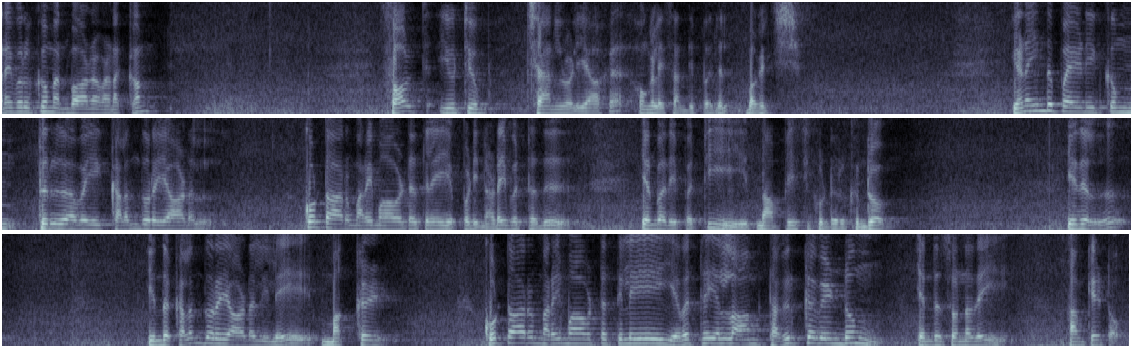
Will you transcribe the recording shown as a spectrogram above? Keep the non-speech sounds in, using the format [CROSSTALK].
அனைவருக்கும் அன்பான வணக்கம். சால்ட் யூடியூப் சேனல் வழியாக உங்களை சந்திப்பதில் மகிழ்ச்சி. இணைந்து பயணிக்கும் திரு அவை கலந்துரையாடல் கோட்டார் மறை மாவட்டத்திலே எப்படி நடைபெற்றது என்பதை பற்றி நாம் பேசிக்கொண்டிருக்கின்றோம் இதில் இந்த கலந்துரையாடலிலே மக்கள் கோட்டாறு மறை மாவட்டத்திலே எவற்றையெல்லாம் தவிர்க்க வேண்டும் என்று சொன்னதை நாம் கேட்டோம்.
